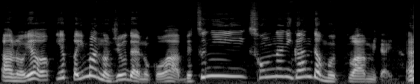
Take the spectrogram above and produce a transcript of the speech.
あの、いや、やっぱ今の10代の子は別にそんなにガンダムは、みたいな。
